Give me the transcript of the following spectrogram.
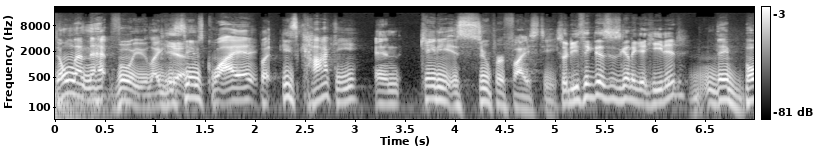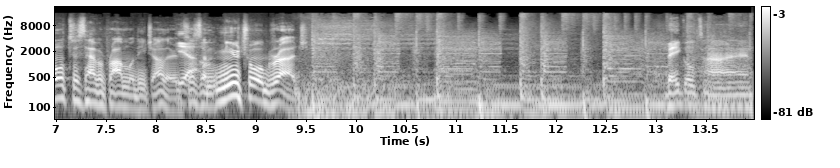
Don't let Matt fool you. Like, he Yeah. seems quiet, but he's cocky, and Katie is super feisty. So do you think this is gonna get heated? They both just have a problem with each other. It's Yeah. just a mutual grudge. Bagel time.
